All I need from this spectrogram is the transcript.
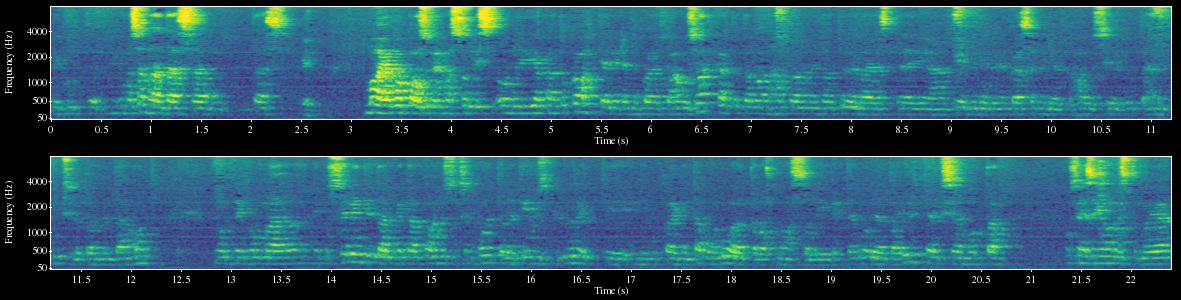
niin kuin, niin kuin mä sanoin tässä, tässä maa- ja vapausryhmässä oli, oli jakaantu kahtia niiden mukaan, jotka halusivat jatkaa tätä vanhaa toimintaa työläisten ja pienviljelijöiden kanssa niille, jotka halusivat siirtyä tähän yksilötoimintaan. Mutta mut, niin kuin mä niin tämä pohjustuksen pointti oli, että ihmiset yritti niin kaiken tavoin luoda tällaista massaliikettä ja luoda jotain yhteyksiä, mutta usein se ei onnistunut. Ja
